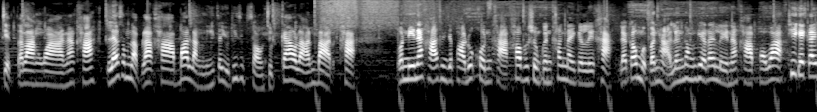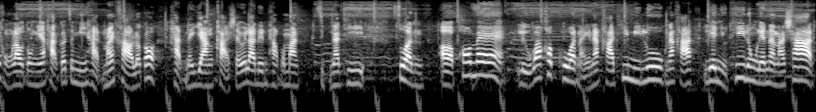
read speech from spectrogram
77 ตารางวานะคะ แล้วสำหรับราคาบ้านหลังนี้จะอยู่ที่ 12.9 ล้านบาทค่ะ วันนี้นะคะซินจะพาทุกคนค่ะเข้าไปชมกันข้างในกันเลยค่ะ แล้วก็หมดปัญหาเรื่องท่องเที่ยวได้เลยนะคะ เพราะว่าที่ใกล้ๆของเราตรงนี้ค่ะ ก็จะมีหาดไม้ขาวแล้วก็หาดในยางค่ะ ใช้เวลาเดินทางประมาณ 10 นาที ส่วนพ่อแม่หรือว่าครอบครัวไหนนะคะที่มีลูกนะคะ เรียนอยู่ที่โรงเรียนนานาชาติ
